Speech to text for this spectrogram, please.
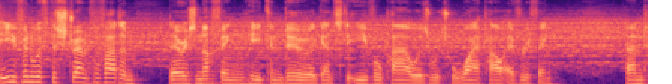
Even with the strength of Adam, there is nothing he can do against the evil powers which will wipe out everything, and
